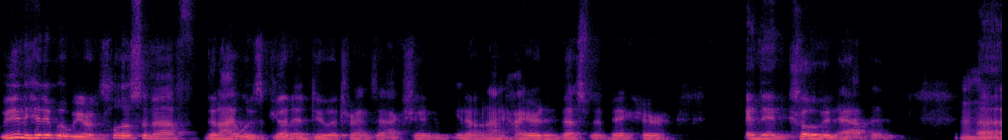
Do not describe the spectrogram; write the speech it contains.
we didn't hit it, but we were close enough that I was gonna do a transaction, you know, and I hired an investment banker, and then COVID happened. Mhm. Uh,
